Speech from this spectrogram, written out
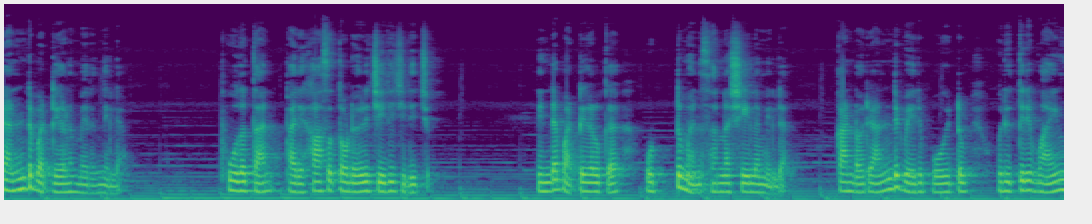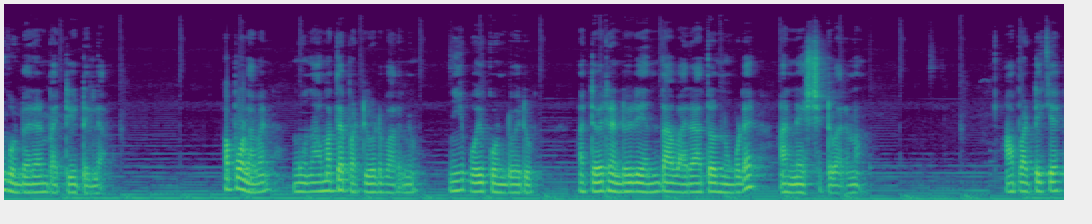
രണ്ട് പട്ടികളും വരുന്നില്ല. ഭൂതത്താൻ പരിഹാസത്തോടെ ഒരു ചിരി ചിരിച്ചു. നിന്റെ പട്ടികൾക്ക് ഒട്ടും അനുസരണശീലമില്ല. കണ്ടോ രണ്ടു പേര് പോയിട്ടും ഒരിത്തിരി വൈൻ കൊണ്ടുവരാൻ പറ്റിയിട്ടില്ല. അപ്പോൾ അവൻ മൂന്നാമത്തെ പട്ടിയോട് പറഞ്ഞു നീ പോയി കൊണ്ടുവരും. മറ്റവർ രണ്ടുപേരും എന്താ വരാത്തതെന്നും കൂടെ അന്വേഷിച്ചിട്ട് വരണം. ആ പട്ടിക്ക്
